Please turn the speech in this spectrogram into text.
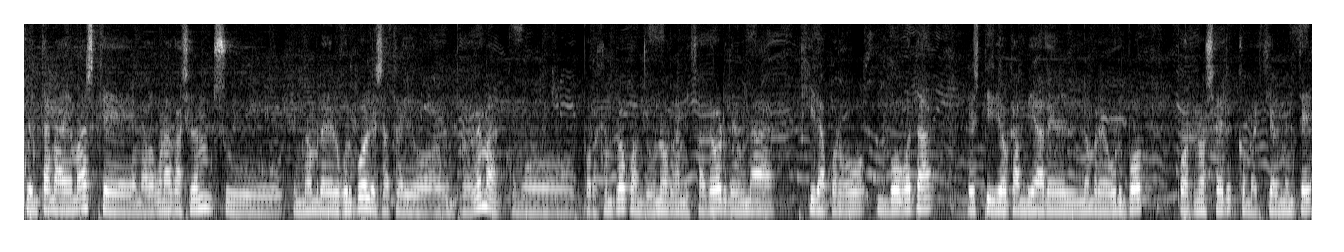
Cuentan además que en alguna ocasión su, el nombre del grupo les ha traído algún problema, como por ejemplo cuando un organizador de una gira por Bo- Bogotá les pidió cambiar el nombre del grupo por no ser comercialmente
